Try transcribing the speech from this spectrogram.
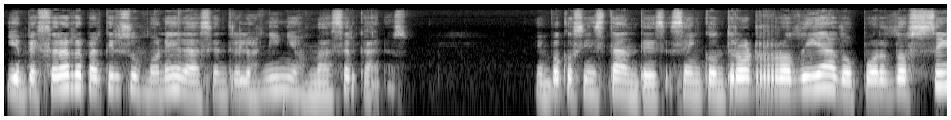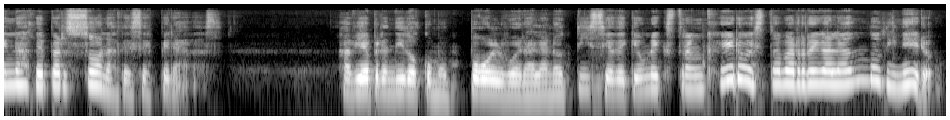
y empezar a repartir sus monedas entre los niños más cercanos. En pocos instantes se encontró rodeado por docenas de personas desesperadas. Había aprendido como pólvora la noticia de que un extranjero estaba regalando dinero,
